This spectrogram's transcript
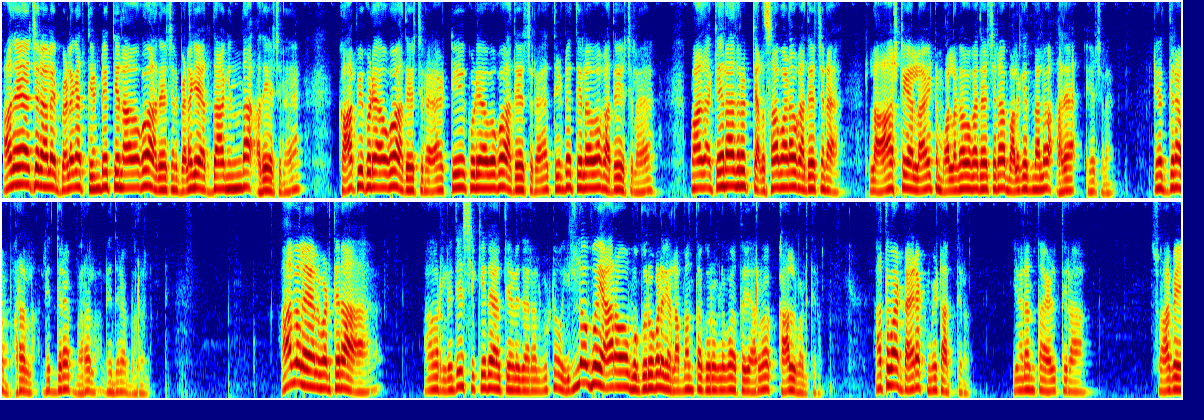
ಅದೇ ಯೋಚನೆ ಅಲ್ಲೇ ಬೆಳಗ್ಗೆ ತಿಂಡಿ ತಿನ್ನೋವಾಗೋ ಅದೇ ಯೋಚನೆ ಬೆಳಗ್ಗೆ ಎದ್ದಾಗಿಂದ ಅದೇ ಯೋಚನೆ ಕಾಫಿ ಕುಡಿಯೋವಾಗೋ ಅದೇ ಯೋಚನೆ ಟೀ ಕುಡಿಯೋವಾಗೋ ಅದೇ ಯೋಚನೆ ತಿಂಡಿ ತಿನ್ನೋವಾಗ ಅದೇ ಯೋಚನೆ ಅದಕ್ಕೇನಾದರೂ ಕೆಲಸ ಮಾಡೋವಾಗ ಅದೇ ಯೋಚನೆ ಲಾಸ್ಟಿಗೆ ಲೈಟ್ ಮಲಗೋವಾಗ ಅದೇ ಯೋಚನೆ ಮಲಗಿದ ಮೇಲೆ ಅದೇ ಯೋಚನೆ ನಿದ್ರೆ ಬರಲ್ಲ. ನಿದ್ರೆ ಬರಲ್ಲ. ನಿದ್ರೆ ಬರಲ್ಲ. ಆಮೇಲೆ ಏನು ಮಾಡ್ತೀರಾ ಅವ್ರ ನಿಧಿ ಸಿಕ್ಕಿದೆ ಅಂತ ಹೇಳಿದ್ದಾರೆ ಅಂದ್ಬಿಟ್ಟು, ಇಲ್ಲೊಬ್ಬ ಯಾರೋ ಒಬ್ಬ ಗುರುಗಳಿಗೆ, ನಮ್ಮಂಥ ಗುರುಗಳಿಗೋ ಅಥವಾ ಯಾರೋ ಕಾಲ್ ಮಾಡ್ತೀರ, ಅಥವಾ ಡೈರೆಕ್ಟ್ ಮೀಟ್ ಆಗ್ತೀರ, ಏನಂತ ಹೇಳ್ತೀರಾ? ಸ್ವಾಮಿ,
